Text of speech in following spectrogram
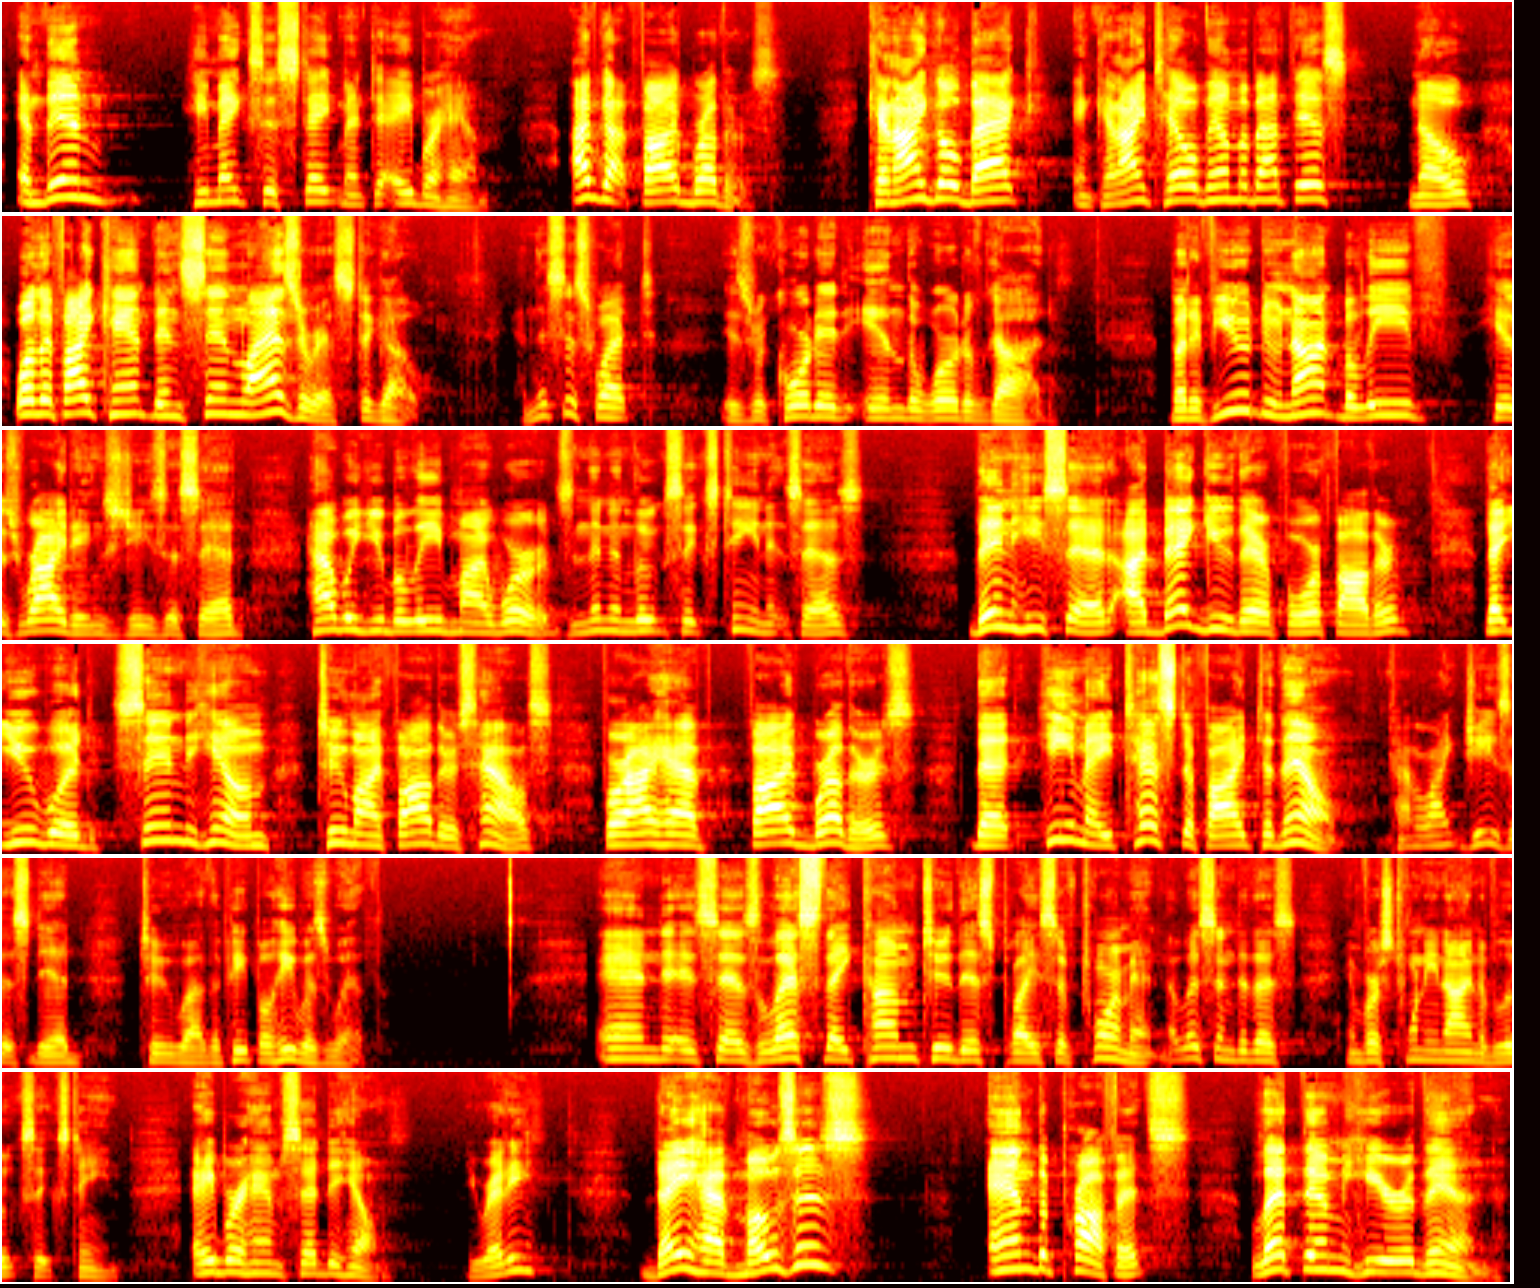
And then he makes this statement to Abraham I've got five brothers. Can I go back and can I tell them about this? No. Well, if I can't, then send Lazarus to go. And this is what is recorded in the Word of God. But if you do not believe his writings, Jesus said, how will you believe my words? And then in Luke 16 it says, Then he said, I beg you, therefore, Father, that you would send him to my father's house, for I have five brothers, that he may testify to them, kind of like Jesus did to uh, the people he was with. And it says, Lest they come to this place of torment. Now, listen to this in verse 29 of Luke 16. Abraham said to him, You ready? They have Moses and the prophets. Let them hear then.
